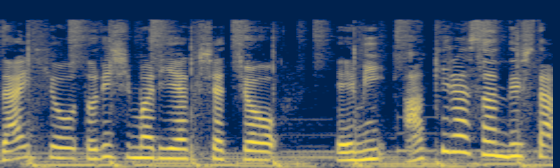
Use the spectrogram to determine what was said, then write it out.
代表取締役社長恵美明さんでした。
